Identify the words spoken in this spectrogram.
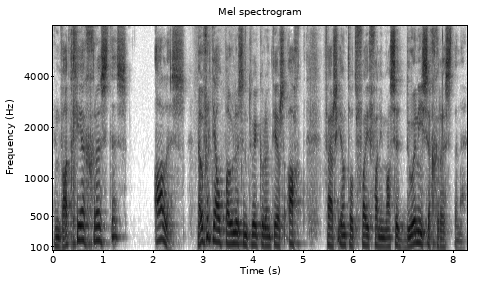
En wat gee Christus? Alles. Nou vertel Paulus in 2 Korintiërs 8 vers 1 tot 5 van die Macedoniese Christene.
